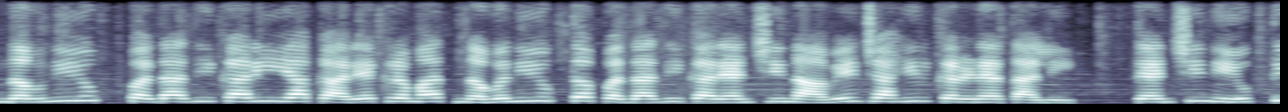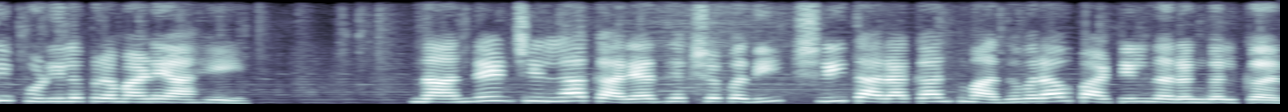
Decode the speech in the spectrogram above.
नवनियुक्त पदाधिकारी या कार्यक्रमात नवनियुक्त पदाधिकाऱ्यांची नावे जाहीर करण्यात आली. त्यांची नियुक्ती पुढील प्रमाणे आहे. नांदेड जिल्हा कार्याध्यक्षपदी श्री ताराकांत माधवराव पाटील नरंगलकर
